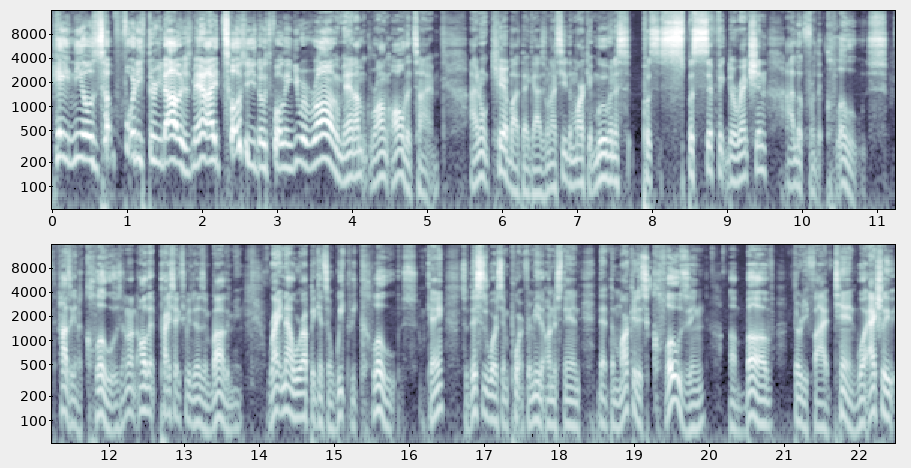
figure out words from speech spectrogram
Hey, NIO's up $43, man. I told you, you. You were wrong, man. I'm wrong all the time. I don't care about that, guys. When I see the market move in a specific direction, I look for the close. How's it going to close? And all that price activity doesn't bother me. Right now, we're up against a weekly close. Okay. So, this is where it's important for me to understand that the market is closing above 35.10. Well, actually,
